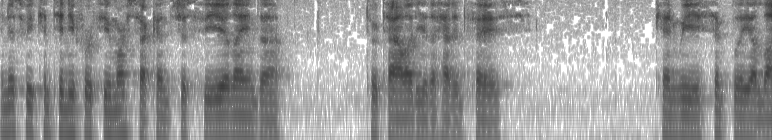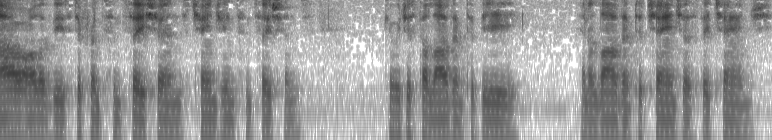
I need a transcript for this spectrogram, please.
And as we continue for a few more seconds, just feeling the totality of the head and face, can we simply allow all of these different sensations, changing sensations, can we just allow them to be and allow them to change as they change?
